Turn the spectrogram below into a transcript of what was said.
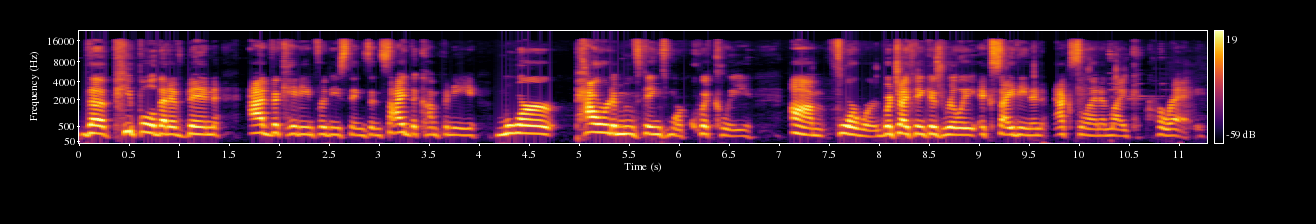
the people that have been advocating for these things inside the company more power to move things more quickly um, forward, which I think is really exciting and excellent and like hooray.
